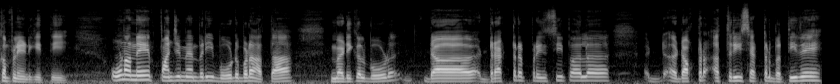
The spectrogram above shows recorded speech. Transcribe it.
ਕੰਪਲੇਂਟ ਕੀਤੀ। ਉਹਨਾਂ ਨੇ ਪੰਜ ਮੈਂਬਰੀ ਬੋਰਡ ਬਣਾਤਾ, medical board director principal doctor Atri sector 32 ਦੇ,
